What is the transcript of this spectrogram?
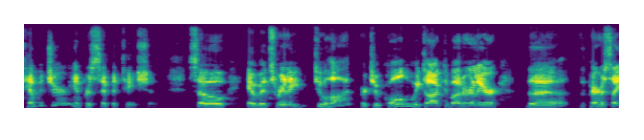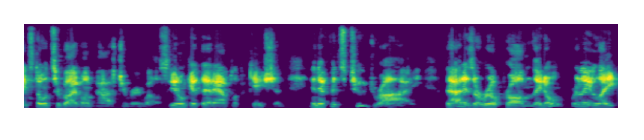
temperature and precipitation. So if it's really too hot or too cold, we talked about earlier, the the parasites don't survive on pasture very well. So you don't get that amplification. And if it's too dry, that is a real problem. They don't really like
